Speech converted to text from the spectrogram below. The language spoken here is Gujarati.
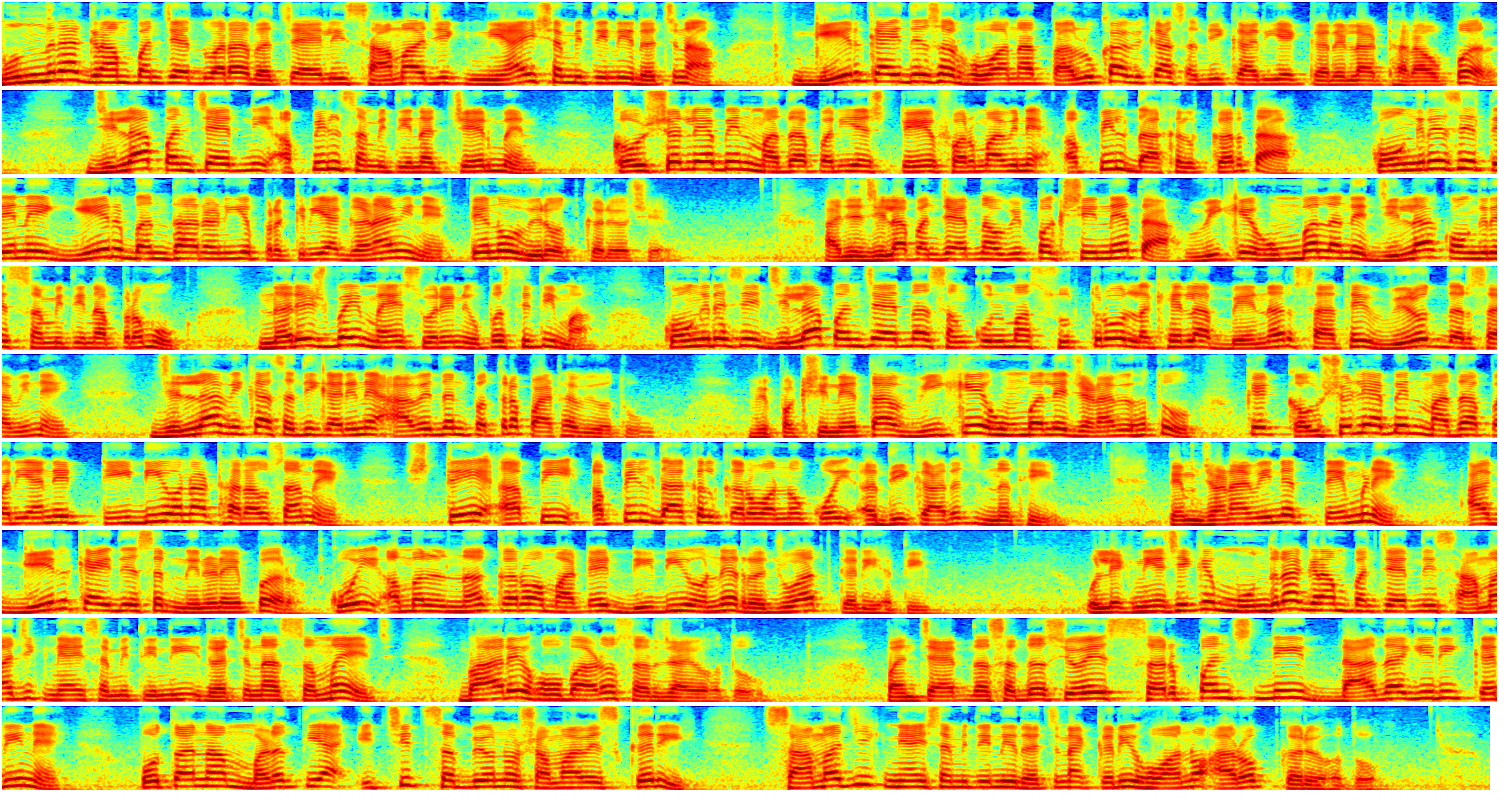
મુન્દ્રા ગ્રામ પંચાયત દ્વારા રચાયેલી સામાજિક ન્યાય સમિતિની રચના ગેરકાયદેસર હોવાના તાલુકા વિકાસ અધિકારીએ કરેલા ઠરાવ પર જિલ્લા પંચાયતની અપીલ સમિતિના ચેરમેન કૌશલ્યાબેન માધાપરીએ સ્ટે ફરમાવીને અપીલ દાખલ કરતા કોંગ્રેસે તેને ગેરબંધારણીય પ્રક્રિયા ગણાવીને તેનો વિરોધ કર્યો છે. આજે જિલ્લા પંચાયતના વિપક્ષી નેતા વીકે હુંબલ અને જિલ્લા કોંગ્રેસ સમિતિના પ્રમુખ નરેશભાઈ મહેશ્વરીની ઉપસ્થિતિમાં કોંગ્રેસે જિલ્લા પંચાયતના સંકુલમાં સૂત્રો લખેલા બેનર સાથે વિરોધ દર્શાવીને જિલ્લા વિકાસ અધિકારીને આવેદનપત્ર પાઠવ્યું હતું. વિપક્ષી નેતા વીકે હુંબલે જણાવ્યું હતું કે કૌશલ્યાબેન માધાપરિયાને ટીડીઓના ઠરાવ સામે સ્ટે આપી અપીલ દાખલ કરવાનો કોઈ અધિકાર જ નથી. તેમ જણાવીને તેમણે આ ગેરકાયદેસર નિર્ણય પર કોઈ અમલ ન કરવા માટે ડીડીઓને રજૂઆત કરી હતી. ઉલ્લેખનીય છે કે મુન્દ્રા ગ્રામ પંચાયતની સામાજિક ન્યાય સમિતિની રચના સમયે જ ભારે હોબાળો સર્જાયો હતો. પંચાયતના સદસ્યોએ સરપંચની દાદાગીરી કરીને પોતાના મળતિયા ઇચ્છિત સભ્યોનો સમાવેશ કરી સામાજિક ન્યાય સમિતિની રચના કરી હોવાનો આરોપ કર્યો હતો.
